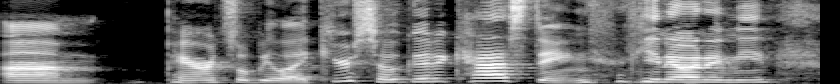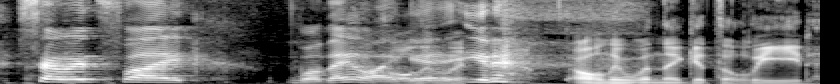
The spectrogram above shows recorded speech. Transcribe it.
Um parents will be like, "You're so good at casting." you know what I mean? So it's like, well, they like Only it, when- you know. Only when they get the lead,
